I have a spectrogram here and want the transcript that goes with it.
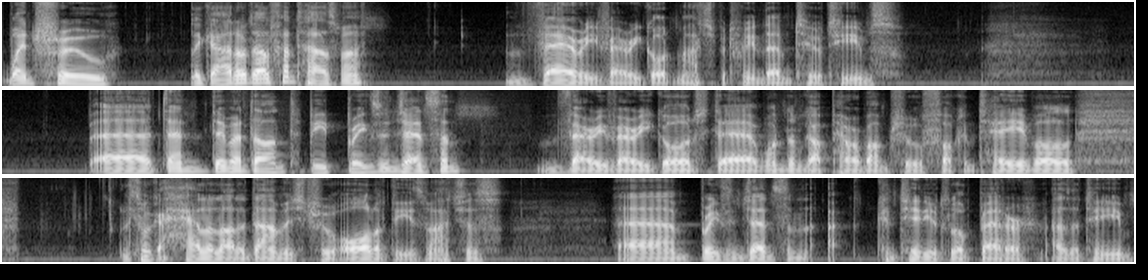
went through Legado del Fantasma. Very, very good match between them two teams. Uh, then they went on to beat Briggs and Jensen. Very, very good. They, one of them got powerbombed through a fucking table. They took a hell of a lot of damage through all of these matches. Um, Briggs and Jensen continue to look better as a team.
